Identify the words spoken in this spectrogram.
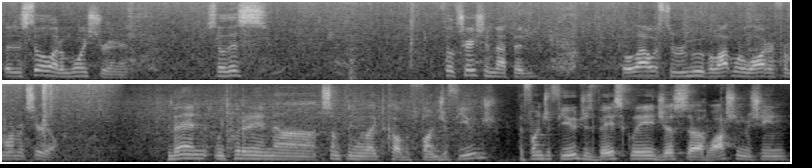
but there's still a lot of moisture in it. So this filtration method will allow us to remove a lot more water from our material. Then we put it in uh, something we like to call the fungifuge. The fungifuge is basically just a washing machine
